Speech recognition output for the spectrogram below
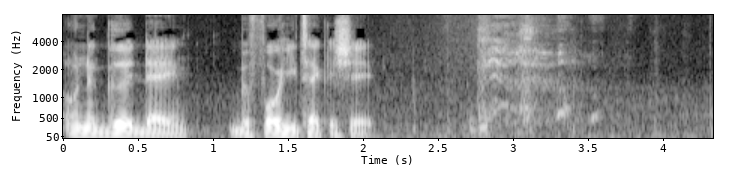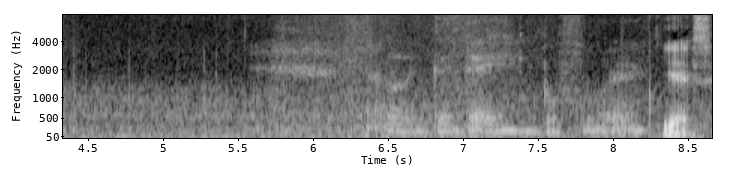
On a good day, before he take a shit. Not on a good day before. Yes.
